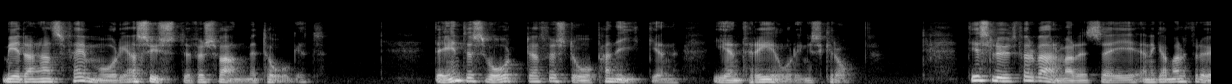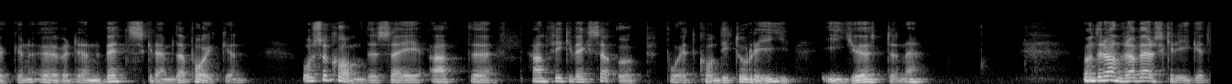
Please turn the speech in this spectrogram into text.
medan hans femåriga syster försvann med tåget. Det är inte svårt att förstå paniken i en treårings kropp. Till slut förbarmade sig en gammal fröken över den vettskrämda pojken och så kom det sig att eh, han fick växa upp på ett konditori i Götene. Under andra världskriget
